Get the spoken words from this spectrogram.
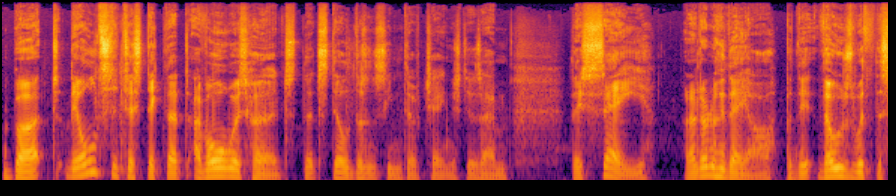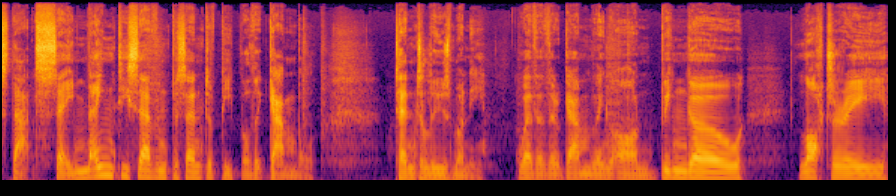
But the old statistic that I've always heard that still doesn't seem to have changed is um, they say, and I don't know who they are, but the, those with the stats say 97% of people that gamble tend to lose money, whether they're gambling on bingo, lottery,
